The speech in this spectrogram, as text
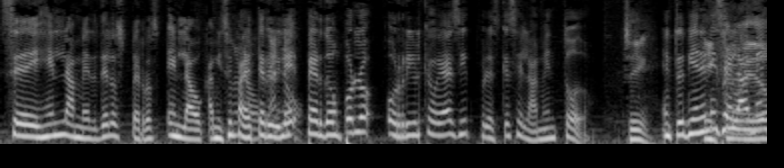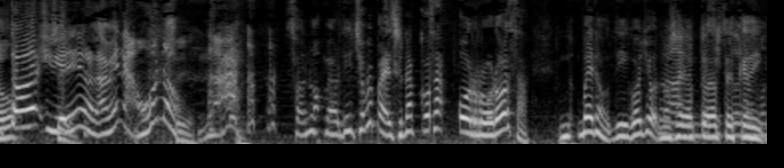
se dejen lamer de los perros en la boca. A mí se me No, en la parece terrible. no. Perdón por lo horrible que voy a decir, pero es que se lamen todo. Sí. Entonces vienen y se lamen Incluido- todo y sí. vienen y lo lamen a uno. Sí. Nah. No, mejor dicho, me parece una cosa horrorosa. No, Bueno, digo yo, no sé, doctora, usted qué diga.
